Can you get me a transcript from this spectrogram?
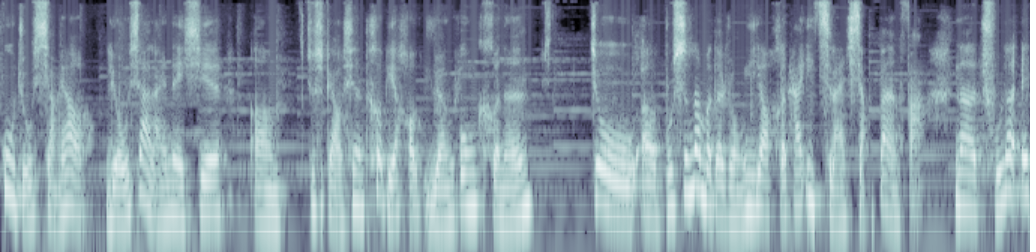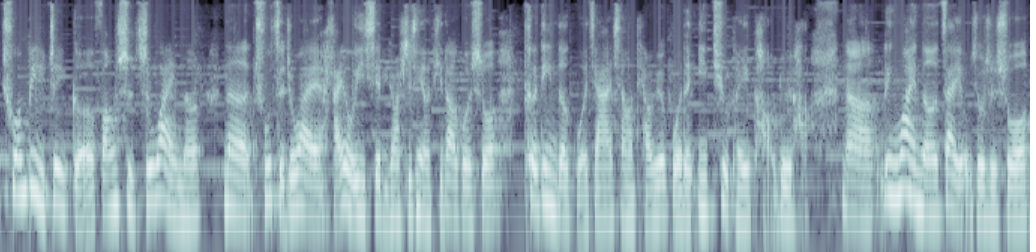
雇主想要留下来那些嗯，就是表现特别好的员工，可能。就呃不是那么的容易，要和他一起来想办法。那除了 H1B 这个方式之外呢，那除此之外还有一些，比方之前有提到过说特定的国家，像条约国的 E2 可以考虑哈。那另外呢，再有就是说，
